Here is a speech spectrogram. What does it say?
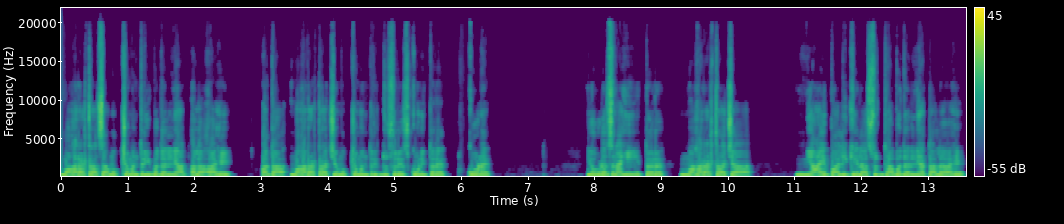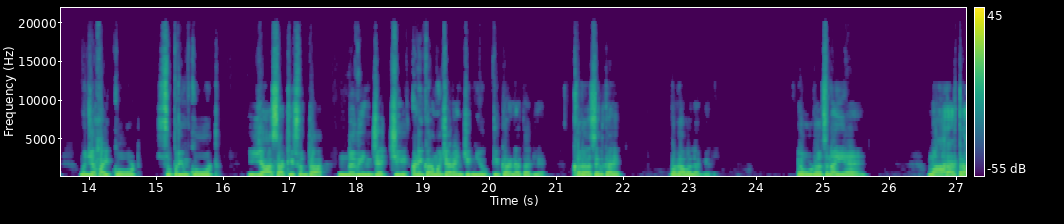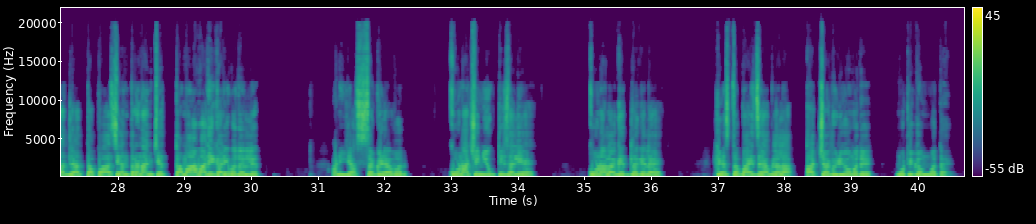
महाराष्ट्राचा मुख्यमंत्री बदलण्यात आला आहे. आता महाराष्ट्राचे मुख्यमंत्री दुसरेच कोणी तर आहेत? कोण आहेत? एवढंच नाही तर महाराष्ट्राच्या न्यायपालिकेला सुद्धा बदलण्यात आलं आहे. म्हणजे हायकोर्ट सुप्रीम कोर्ट यासाठी सुद्धा नवीन जजची आणि कर्मचाऱ्यांची नियुक्ती करण्यात आली आहे. खरं असेल का हे? बघावं लागेल. एवढंच नाही आहे महाराष्ट्रातल्या तपास यंत्रणांचे तमाम अधिकारी बदललेत. आणि या सगळ्यावर कोणाची नियुक्ती झाली आहे? कोणाला घेतलं गेलंय? हेच तर पाहायचंय आपल्याला. आजच्या व्हिडिओमध्ये मोठी गंमत आहे.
